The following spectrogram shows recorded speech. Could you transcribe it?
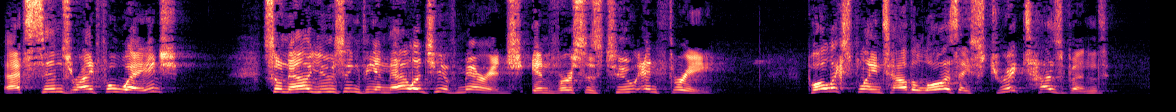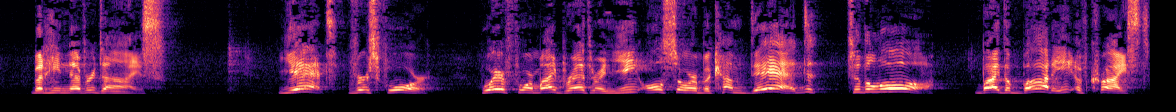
That's sin's rightful wage. So now, using the analogy of marriage in verses 2 and 3, Paul explains how the law is a strict husband, but he never dies. Yet, verse 4 Wherefore, my brethren, ye also are become dead to the law by the body of Christ,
